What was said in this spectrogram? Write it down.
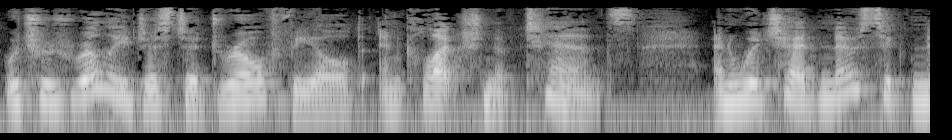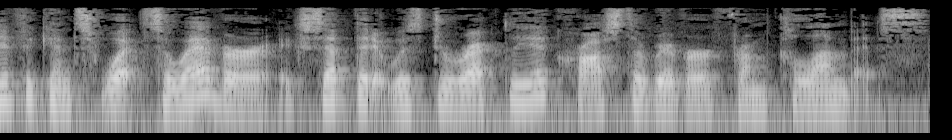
which was really just a drill field and collection of tents, and which had no significance whatsoever except that it was directly across the river from Columbus.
